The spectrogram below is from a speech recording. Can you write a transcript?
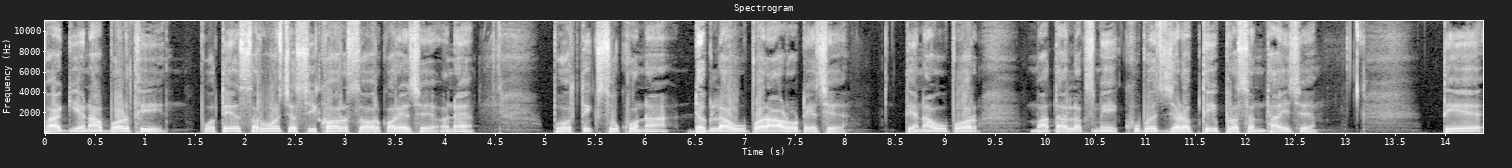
ભાગ્યના બળથી પોતે સર્વોચ્ચ શિખર સર કરે છે અને ભૌતિક સુખોના ઢગલા ઉપર આળોટે છે. તેના ઉપર માતા લક્ષ્મી ખૂબ જ ઝડપથી પ્રસન્ન થાય છે. તે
